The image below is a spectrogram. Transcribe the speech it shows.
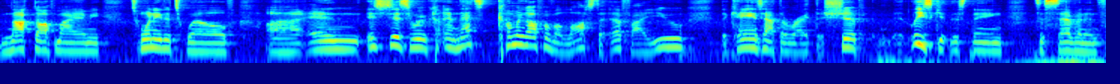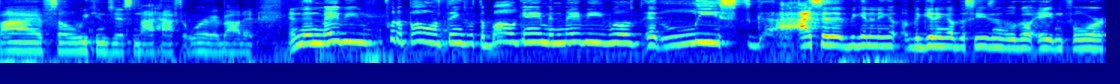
knocked off Miami twenty to twelve, uh, and it's just we're and that's coming off of a loss to FIU. The Canes have to right the ship, at least get this thing to seven and five, so we can just not have to worry about it, and then maybe put a bow on things with the ball game, and maybe we'll at least. I said at the beginning beginning of the season we'll go eight and four.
